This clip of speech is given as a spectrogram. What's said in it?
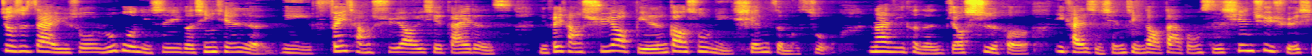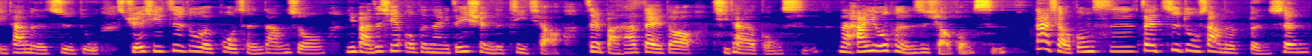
就是在于说，如果你是一个新鲜人，你非常需要一些 guidance，你非常需要别人告诉你先怎么做，那你可能比较适合一开始先进到大公司，先去学习他们的制度。学习制度的过程当中，你把这些 organization 的技巧，再把它带到其他的公司，那还有可能是小公司。大小公司在制度上的本身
